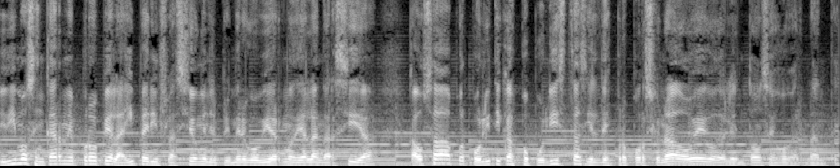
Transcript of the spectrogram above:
vivimos en carne propia la hiperinflación en el primer gobierno de Alan García, causada por políticas populistas y el desproporcionado ego del entonces gobernante.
